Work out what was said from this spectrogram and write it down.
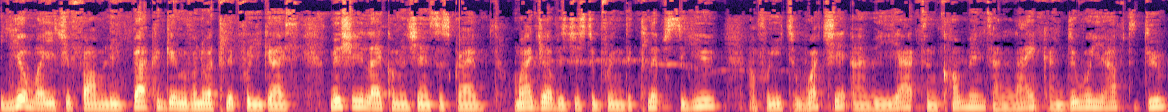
Yo, my YouTube family, back again with another clip for you guys. Make sure you like, comment, share, and subscribe. My job is just to bring the clips to you and for you to watch it and react and comment and like and do what you have to do.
